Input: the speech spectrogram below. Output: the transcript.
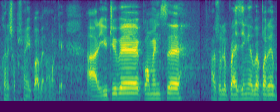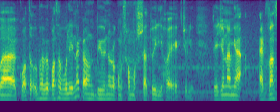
ওখানে সবসময়ই পাবেন আমাকে। আর ইউটিউবে কমেন্টসে আসলে প্রাইজিংয়ের ব্যাপারে বা কথা, ওইভাবে কথা বলি না, কারণ বিভিন্ন রকম সমস্যা তৈরি হয় অ্যাকচুয়ালি তো এই জন্য আমি অ্যাডভান্স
